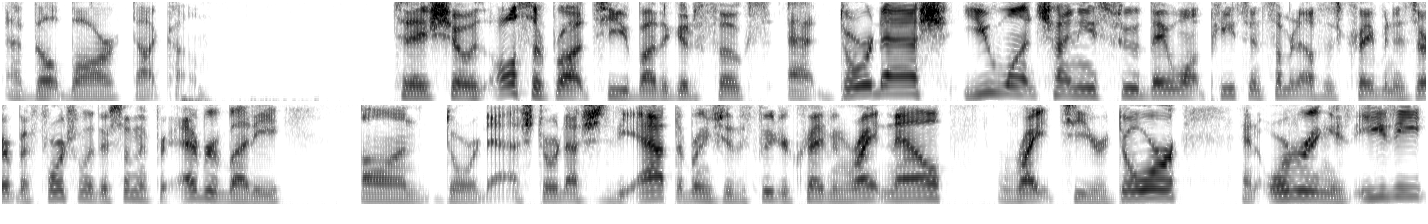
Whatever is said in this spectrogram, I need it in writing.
at builtbar.com. Today's show is also brought to you by the good folks at DoorDash. You want Chinese food, they want pizza, and someone else is craving dessert, but fortunately, there's something for everybody on DoorDash. DoorDash is the app that brings you the food you're craving right now, right to your door, and ordering is easy.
